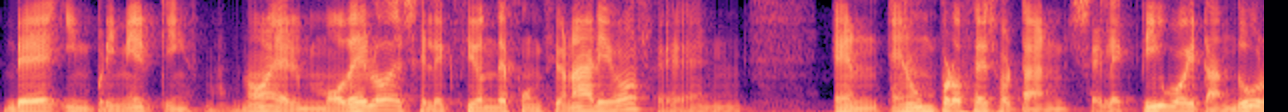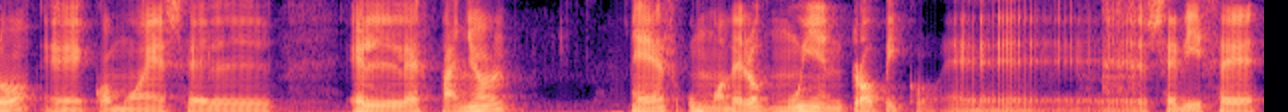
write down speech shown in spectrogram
de imprimir Kingsman, ¿no? El modelo de selección de funcionarios en, un proceso tan selectivo y tan duro eh, como es el, español es un modelo muy entrópico. Eh, se dice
